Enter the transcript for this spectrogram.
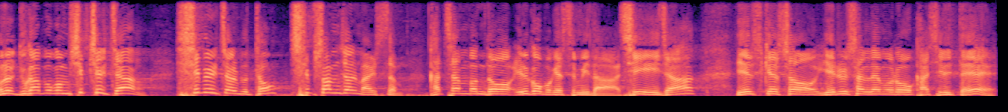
오늘 누가복음 17장 11절부터 13절 말씀 같이 한 번 더 읽어보겠습니다. 시작. 예수께서 예루살렘으로 가실 때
